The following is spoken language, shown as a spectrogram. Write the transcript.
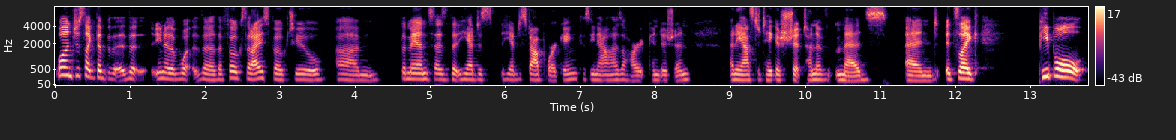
Well, and just like the the, the you know the the the folks that I spoke to, um, the man says that he had to he had to stop working because he now has a heart condition, and he has to take a shit ton of meds. And it's like people,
